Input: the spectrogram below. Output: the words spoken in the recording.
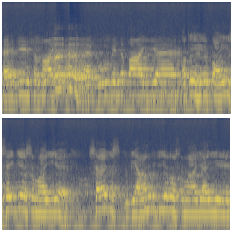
ਸਹਿਜੀ ਸਮਾਈਐ ਗੋਬਿੰਦ ਪਾਈਐ। ਅਤੇ ਹੈ ਭਾਈ ਸਹਿਜੇ ਸਮਾਈਏ ਸਹਿਜ ਗਿਆਨ ਵਿੱਚ ਜਦੋਂ ਸਮਾ ਜਾਈਏ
